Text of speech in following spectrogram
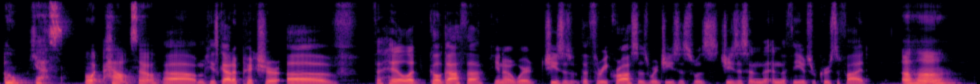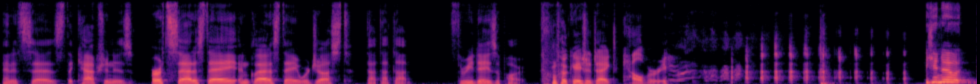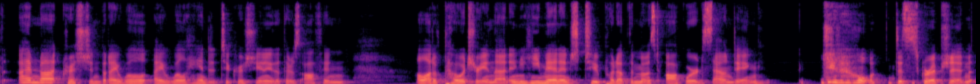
oh yes. What? How? So. Um, he's got a picture of the hill at Golgotha, you know, where Jesus, the three crosses, where Jesus was, Jesus and the and the thieves were crucified. Uh huh. And it says the caption is Earth's saddest day and gladdest day were just dot dot dot three days apart. Location tagged Calvary. You know, I'm not Christian, but I will I will hand it to Christianity that there's often a lot of poetry in that, and he managed to put up the most awkward sounding, you know, description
